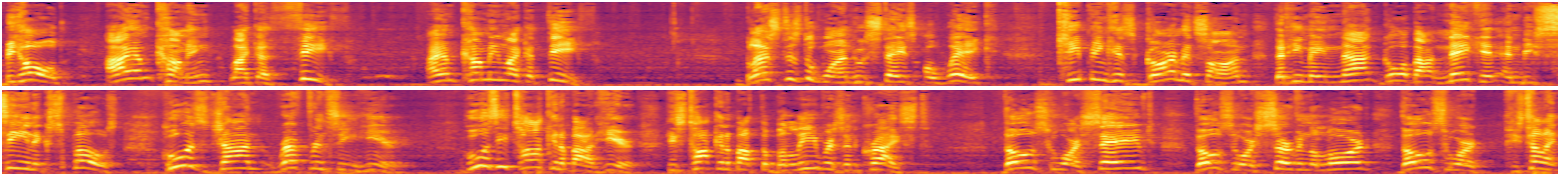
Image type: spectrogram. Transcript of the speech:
Behold, I am coming like a thief I am coming like a thief. Blessed is the one who stays awake, keeping his garments on, that he may not go about naked and be seen exposed. Who is John referencing here? Who is he talking about here? He's talking about the believers in Christ. Those who are saved, those who are serving the Lord, those who are, he's telling,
